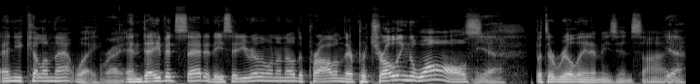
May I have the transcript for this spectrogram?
and you kill them that way. Right. And David said it. He said, "You really want to know the problem? They're patrolling the walls, Yeah. but the real enemy's inside." Yeah.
